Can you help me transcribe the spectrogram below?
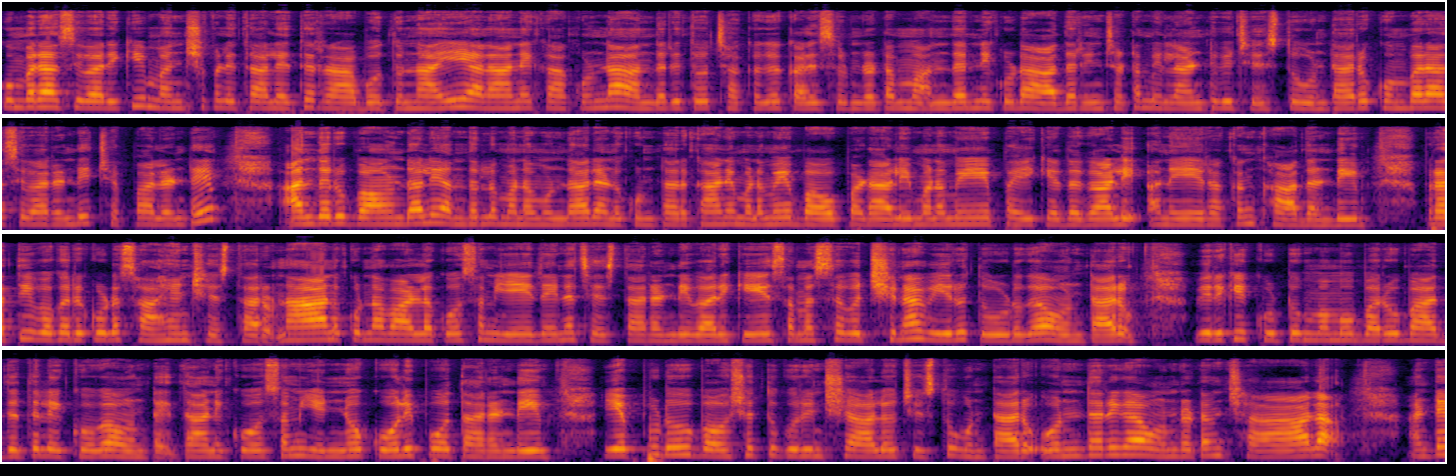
కుంభరాశి వారికి మంచి ఫలితాలు అయితే రాబోతున్నాయి. అలానే కాకుండా అందరితో చక్కగా కలిసి ఉండటం అందరినీ కూడా ఆదరించడం ఇలాంటివి చేస్తూ ఉంటారు. కుంభరాశి వారండి చెప్పాలంటే అందరూ బాగుండాలి అందరిలో మనం ఉండాలి అనుకుంటారు. కానీ మనమే బాగుపడాలి మనమే పైకి ఎదగాలి అనే రకం కాదండి. ప్రతి ఒక్కరు కూడా సహాయం చేస్తారు. నా అనుకున్న వాళ్ళ కోసం ఏదైనా చేస్తారండి. వారికి ఏ సమస్య వచ్చినా వీరు తోడుగా ఉంటారు. వీరికి కుటుంబము బరువు బాధ్యతలు ఎక్కువగా ఉంటాయి. దానికోసం ఎన్నో కోల్పోతారండి. ఉండండి ఎప్పుడు భవిష్యత్తు గురించి ఆలోచిస్తూ ఉంటారు. ఒంటరిగా ఉండటం చాలా అంటే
